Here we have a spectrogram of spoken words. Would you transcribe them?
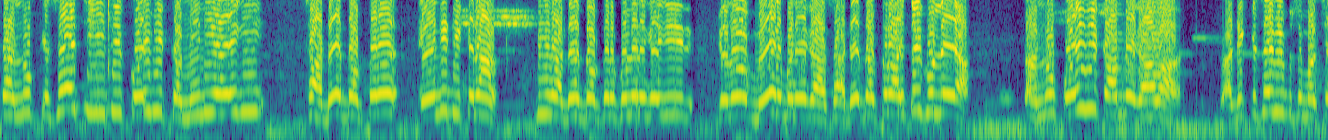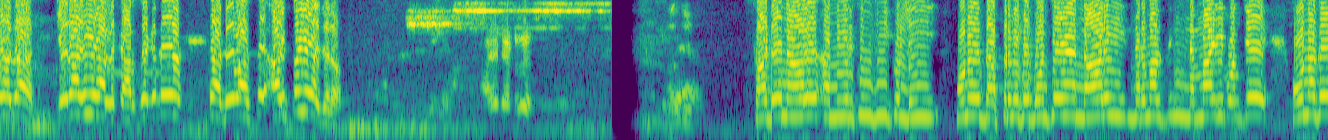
ਤੁਹਾਨੂੰ ਕਿਸੇ ਚੀਜ਼ ਦੀ ਕੋਈ ਵੀ ਕਮੀ ਨਹੀਂ ਆਏਗੀ। ਸਾਡੇ ਦਫ਼ਤਰ ਇਹ ਨਹੀਂ ਡਿੱਕਣਾ ਵੀ ਸਾਡੇ ਦਫ਼ਤਰ ਖੁੱਲਣਗੇ ਜੀ। ਜਦੋਂ ਮੇਅਰ ਬਣੇਗਾ, ਸਾਡੇ ਦਫ਼ਤਰ ਅੱਜ ਤੋਂ ਹੀ ਖੁੱਲੇ ਆ। ਤੁਹਾਨੂੰ ਕੋਈ ਵੀ ਕੰਮ ਹੈਗਾ ਵਾ ਤੁਹਾਡੀ ਕਿਸੇ ਵੀ ਸਮੱਸਿਆ ਦਾ ਜਿਹੜਾ ਹੀ ਹੱਲ ਕਰ ਸਕਦੇ ਆ ਤੁਹਾਡੇ ਵਾਸਤੇ ਅੱਜ ਤੋਂ ਹੀ ਹਾਜ਼ਰ ਆ ਆਏ ਡਾਕਟਰ ਸਾਡੇ ਨਾਲ ਅਮੀਰ ਸਿੰਘ ਜੀ ਕੁੱਲੀ ਉਹਨਾਂ ਦੇ ਦਫ਼ਤਰ ਵਿਖੇ ਪਹੁੰਚੇ ਆ ਨਾਲ ਹੀ ਨਿਰਮਲ ਸਿੰਘ ਨਿੰਮਾ ਜੀ ਪਹੁੰਚੇ। ਉਹਨਾਂ ਦੇ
